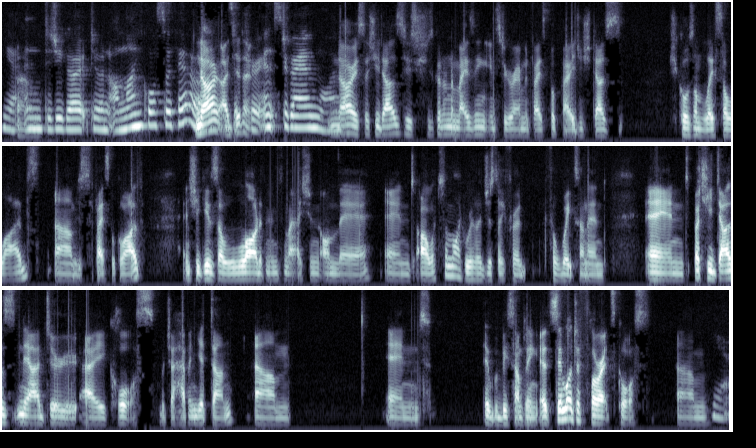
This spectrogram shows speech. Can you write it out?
Yeah. Um, and did you go do an online course with her? No, I didn't. Through Instagram or No, so she does. She's, she's got an amazing Instagram and Facebook page, and she does. She calls them Lisa Lives, um, just a Facebook Live, and she gives a lot of information on there. And I watch them like religiously for for weeks on end. And but she does now do a course which I haven't yet done, um, and it would be something. It's similar to Floret's course, um, Yeah.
